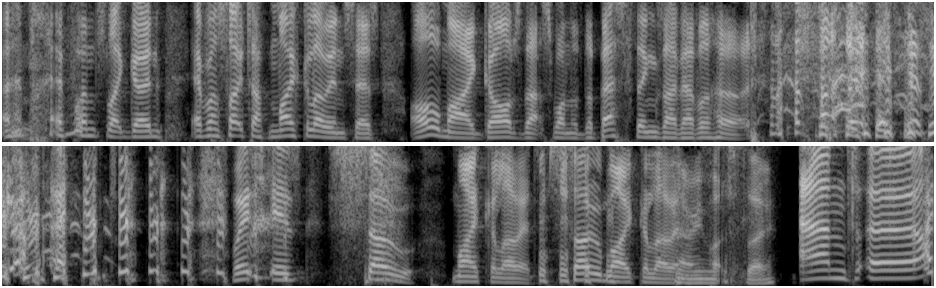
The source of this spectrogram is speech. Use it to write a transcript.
and then everyone's like going, everyone's psyched up. Michael Owen says, "Oh my God, that's one of the best things I've ever heard." that's how it's described, which is so Michael Owen, so Michael Owen. very much so. And uh, I,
